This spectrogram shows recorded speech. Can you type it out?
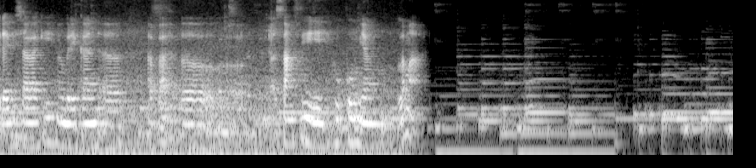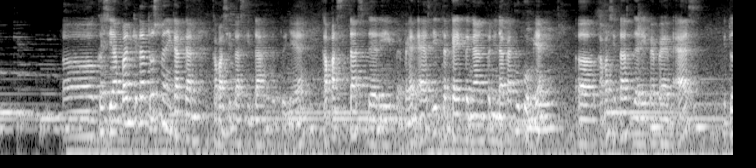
tidak bisa lagi memberikan uh, apa uh, sanksi hukum yang lemah. kesiapan kita terus meningkatkan kapasitas kita tentunya ya. kapasitas dari PPNS ini terkait dengan penindakan hukum ya kapasitas dari PPNS itu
